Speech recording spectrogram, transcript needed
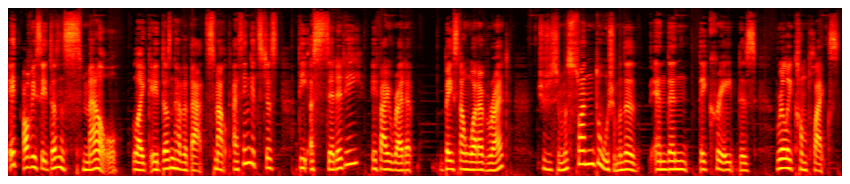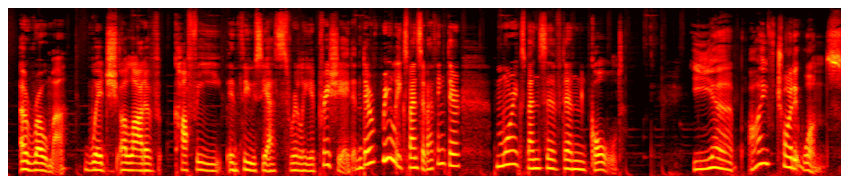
it obviously it doesn't smell like it doesn't have a bad smell. I think it's just the acidity, if I read it based on what I've read, 就是什么酸度什么的, and then they create this really complex aroma, which a lot of coffee enthusiasts really appreciate. And they're really expensive. I think they're more expensive than gold. Yeah, I've tried it once.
